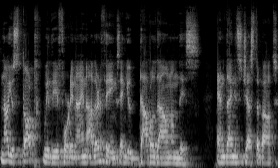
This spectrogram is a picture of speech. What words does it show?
now you stop with the 49 other things and you double down on this. And then it's just about,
